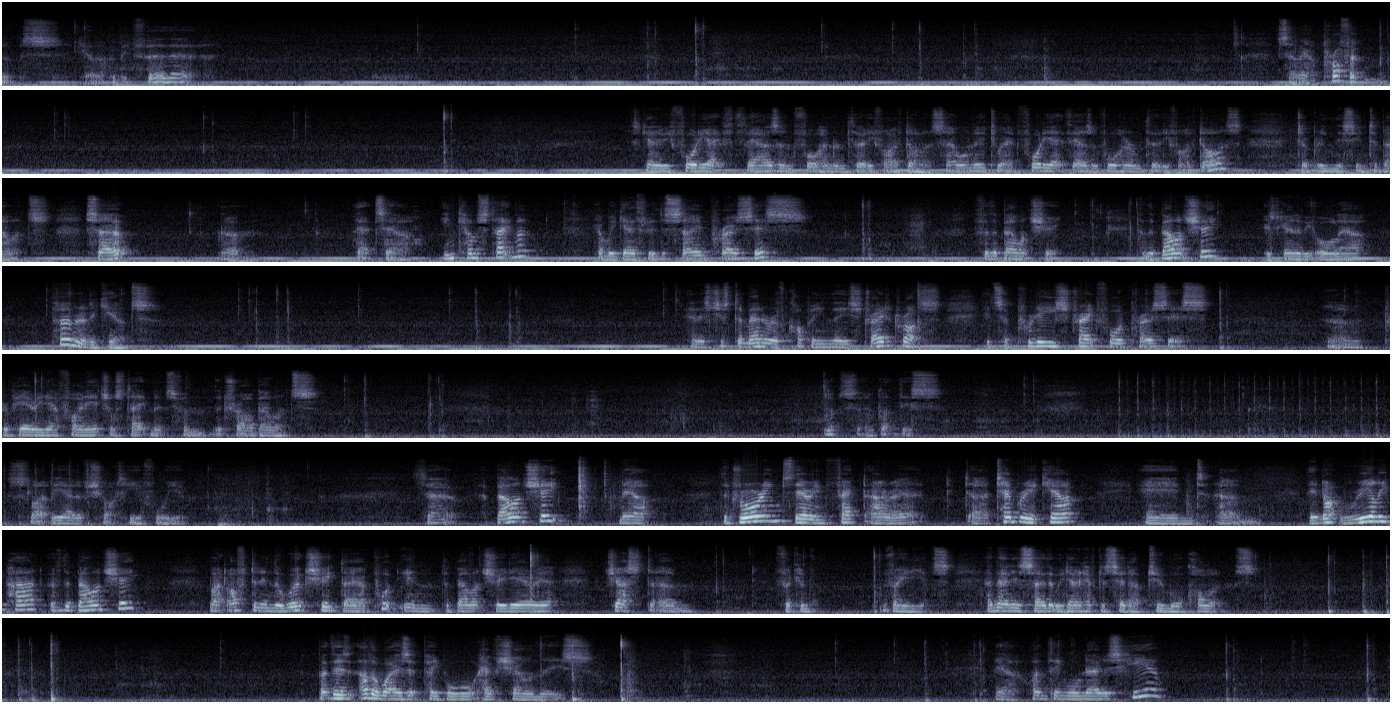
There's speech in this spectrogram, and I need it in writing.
Oops, go up a bit further. So our profit is going to be $48,435. So we'll need to add $48,435 to bring this into balance. So um, that's our income statement and we go through the same process for the balance sheet. And the balance sheet is going to be all our permanent accounts. And it's just a matter of copying these straight across. It's a pretty straightforward process um, preparing our financial statements from the trial balance. Oops, I've got this slightly out of shot here for you. So a balance sheet. Now the drawings there in fact are a, a temporary account and um, they're not really part of the balance sheet but often in the worksheet they are put in the balance sheet area just um, for convenience and that is so that we don't have to set up two more columns. But there's other ways that people have shown these. Now, one thing we'll notice here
